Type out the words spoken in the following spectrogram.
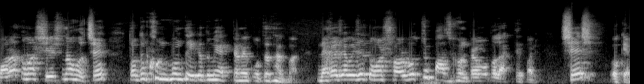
পড়া তোমার শেষ না হচ্ছে, ততক্ষণ পর্যন্ত এটা তুমি একটানা করতে থাকবা। দেখা যাবে যে তোমার সর্বোচ্চ পাঁচ ঘণ্টার মতো লাগতে পারে। শেষ? ওকে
